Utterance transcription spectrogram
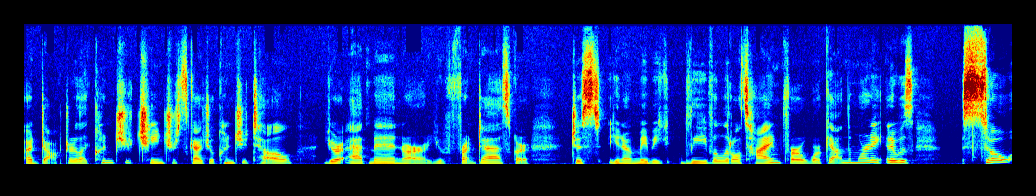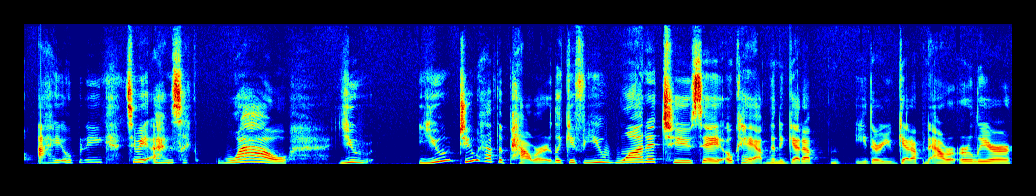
a doctor? Like, couldn't you change your schedule? Couldn't you tell your admin or your front desk or just, you know, maybe leave a little time for a workout in the morning? And it was so eye opening to me. I was like, Wow, you you do have the power. Like if you wanted to say, okay, I'm going to get up, either you get up an hour earlier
